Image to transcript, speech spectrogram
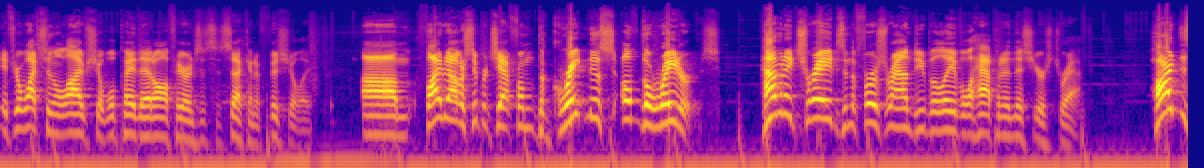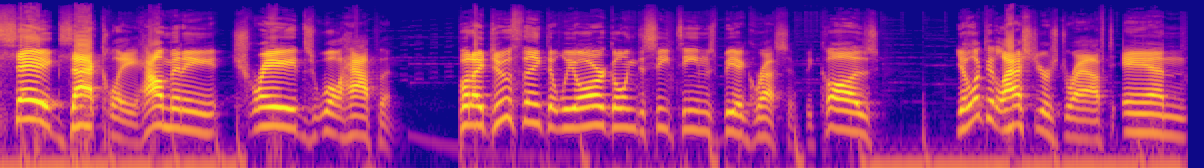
if you're watching the live show, we'll pay that off here in just a second officially. Um, $5 super chat from the greatness of the Raiders. How many trades in the first round do you believe will happen in this year's draft? Hard to say exactly how many trades will happen. But I do think that we are going to see teams be aggressive because you looked at last year's draft and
